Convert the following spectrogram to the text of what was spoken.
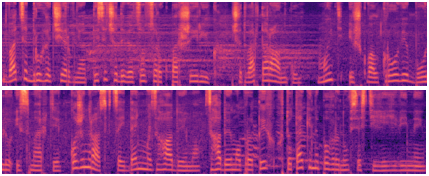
22 червня 1941 рік, четверта ранку. Мить і шквал крові, болю і смерті. Кожен раз в цей день ми згадуємо. Згадуємо про тих, хто так і не повернувся з тієї війни.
